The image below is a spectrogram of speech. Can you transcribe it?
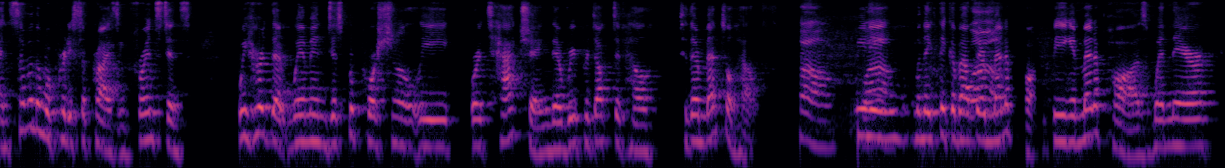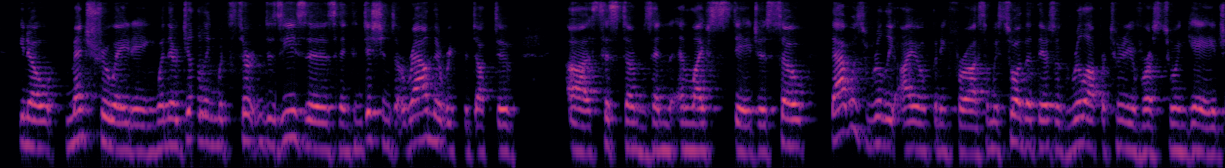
and some of them were pretty surprising. For instance, we heard that women disproportionately were attaching their reproductive health to their mental health. Oh, Meaning wow. when they think about wow. their menopause, being in menopause, when they're, you know, menstruating, when they're dealing with certain diseases and conditions around their reproductive uh, systems and, and life stages. So that was really eye-opening for us. And we saw that there's a real opportunity for us to engage.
